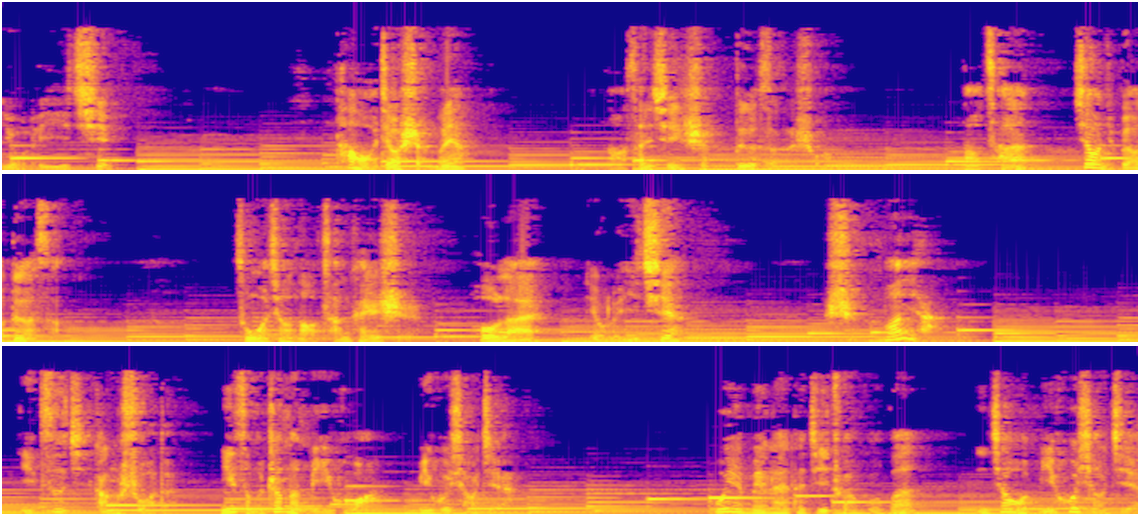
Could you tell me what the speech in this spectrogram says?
有了一切。那我叫什么呀？脑残先生嘚瑟地说：“脑残，叫你不要嘚瑟。从我叫脑残开始，后来有了一切。什么呀？你自己刚说的，你怎么这么迷糊啊，迷糊小姐？我也没来得及转过弯，你叫我迷糊小姐？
